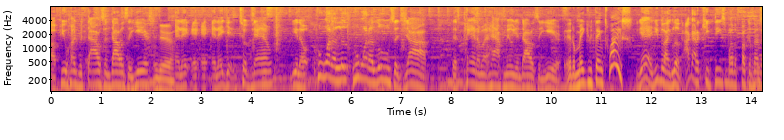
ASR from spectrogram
a few hundred thousand dollars a year. Yeah. and they and, and they getting took down. You know, who want to lo- who want to lose a job that's paying them a half million dollars a year? It'll make you think twice. Yeah, you'd be like, look, I got to keep these motherfuckers under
